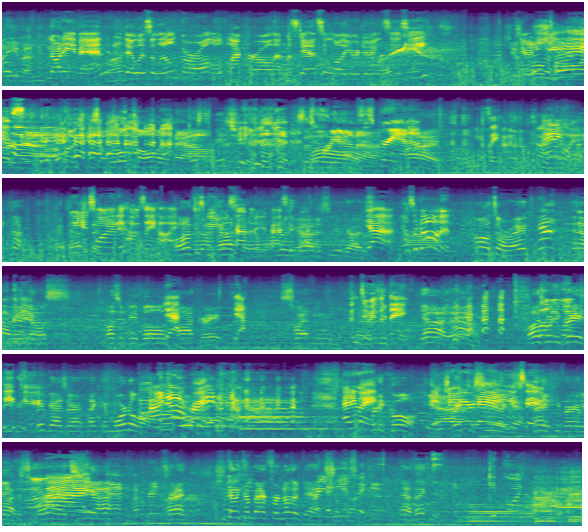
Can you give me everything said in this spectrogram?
Not even. not even, Right. there was a little girl, a little black girl that was dancing while you were doing ZZ. She's There a little she taller is. now. She's a little taller now. Nice to meet you. This is Wow. Brianna. This is Brianna. Hi. You say hi. Anyway, we just wanted to have say hi. Well, that's because we just fantastic. happened to be I'm, I'm really glad to see you guys. Yeah, how's it going? Oh, it's all right. Yeah, Yeah, doing you know, it's lots of people, Yeah. hot, Great. Yeah. sweating. And trying to doing the thing. Yeah, yeah. Well, Well, that's we really great. you, you. you guys are like immortalized. I know, right? anyway, Pretty cool. Yeah. enjoy Great your to see you day. again. too. Thank you very much. All right, Bye. see ya. Have a great day. All right, she's gonna come back for another dance. Great music. Yeah, thank you. Keep going.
